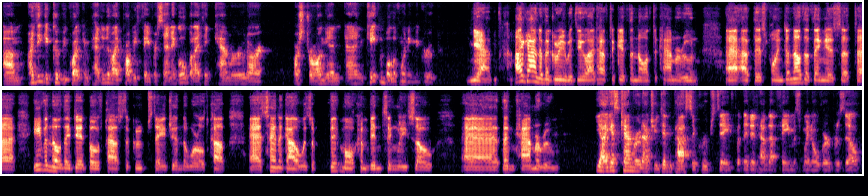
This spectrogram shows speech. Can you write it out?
um, I think it could be quite competitive. I'd probably favor Senegal, but I think Cameroon are are strong and and capable of winning the group. Yeah, I kind of agree with you. I'd have to give the nod to Cameroon uh, at this point. Another thing is that uh, even though they did both pass the group stage in the World Cup, uh, Senegal was a bit more convincingly so uh, than Cameroon. Yeah, I guess Cameroon actually didn't pass the group stage, but they did have that famous win over Brazil.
